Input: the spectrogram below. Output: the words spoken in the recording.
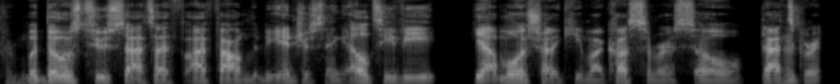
But mm-hmm. those two stats I, I found to be interesting. LTV, yeah, I'm always trying to keep my customers. So that's Mhm. great.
